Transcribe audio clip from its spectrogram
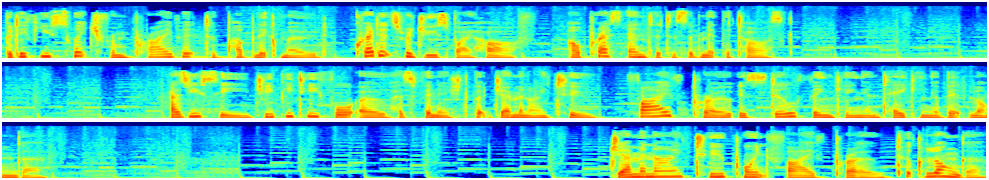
But if you switch from private to public mode, credits reduce by half. I'll press enter to submit the task. As you see, GPT-4o has finished but Gemini 2 5 Pro is still thinking and taking a bit longer. Gemini 2.5 Pro took longer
